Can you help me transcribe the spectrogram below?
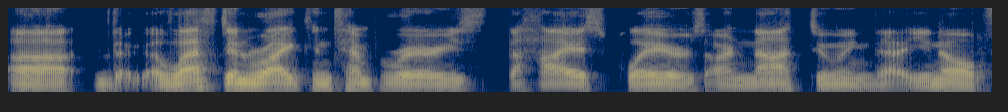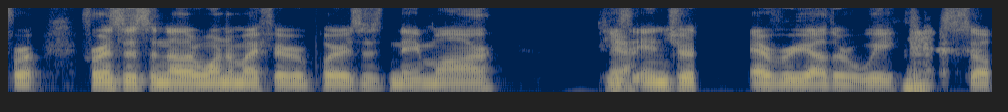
uh, the left and right contemporaries, the highest players, are not doing that. You know, for for instance, another one of my favorite players is Neymar. He's yeah. injured every other week. So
